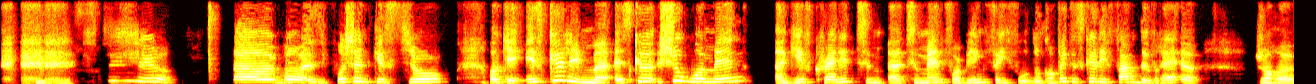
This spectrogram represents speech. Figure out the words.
Je te jure. Euh, bon, vas-y, prochaine question. Ok, est-ce que les est-ce que should women uh, give credit to, uh, to men for being faithful? Donc en fait, est-ce que les femmes devraient euh, genre euh,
